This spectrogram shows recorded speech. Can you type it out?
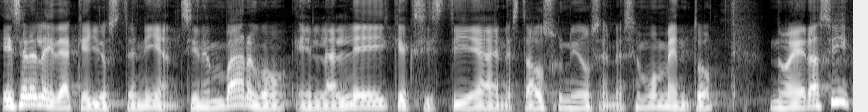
Esa era la idea que ellos tenían. Sin embargo, en la ley que existía en Estados Unidos en ese momento, no era así.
